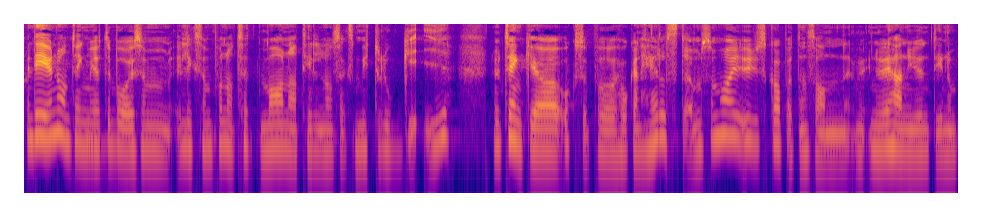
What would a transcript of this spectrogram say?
Men det är ju någonting med Göteborg som liksom på något sätt manar till någon slags mytologi. Nu tänker jag också på Håkan Hellström som har ju skapat en sån, nu är han ju inte inom,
